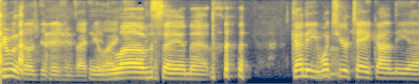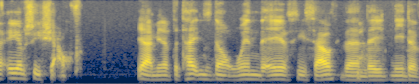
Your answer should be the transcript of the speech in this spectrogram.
two of those divisions. I He feel like. love saying that. Gundy, what's your take on the uh, AFC South? Yeah, I mean, if the Titans don't win the AFC South, then they need to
